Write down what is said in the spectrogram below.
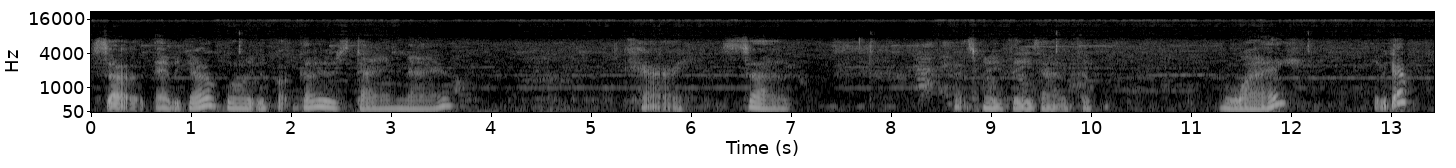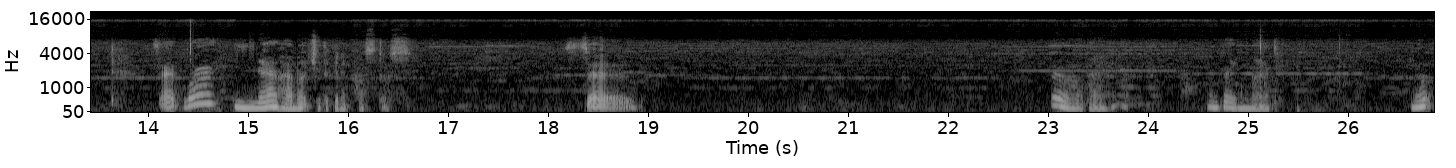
So there we go. Right we've got those down now Okay, so let's move these out of the way. There we go. It's out the way. Now how much are they going to cost us? So, where are they? I'm going mad. Nope,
